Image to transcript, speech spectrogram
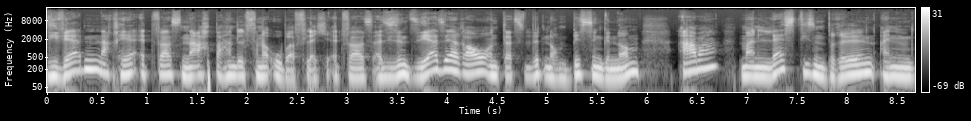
Sie werden nachher etwas nachbehandelt von der Oberfläche. Etwas, also sie sind sehr, sehr rau und das wird noch ein bisschen genommen. Aber man lässt diesen Brillen einen,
